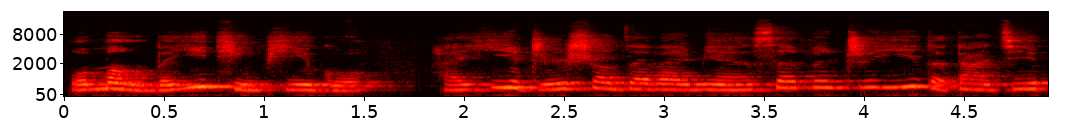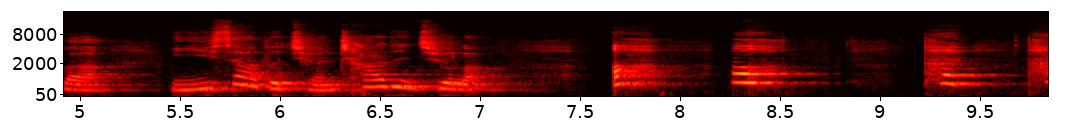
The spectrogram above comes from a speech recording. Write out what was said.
我猛地一挺屁股，还一直剩在外面三分之一的大鸡巴一下子全插进去了。啊啊！太太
